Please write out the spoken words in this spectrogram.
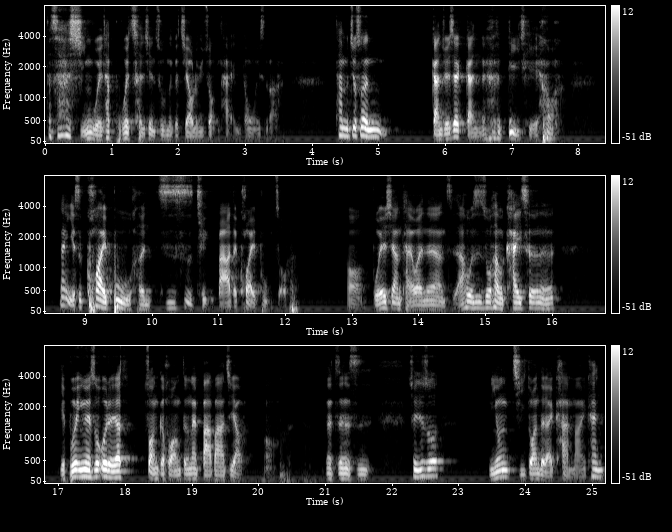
但是他的行为，他不会呈现出那个焦虑状态，你懂我意思吗？他们就算感觉在赶那个地铁哦，那也是快步、很姿势挺拔的快步走哦，不会像台湾那样子啊，或者是说他们开车呢，也不会因为说为了要撞个黄灯那叭叭叫，那真的是，所以就说你用极端的来看嘛，你看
